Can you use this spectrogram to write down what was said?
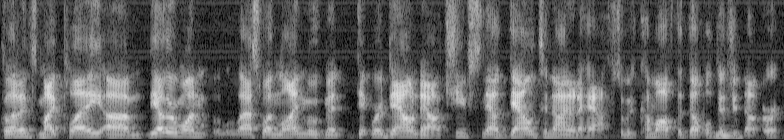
Glennon's might play. Um, the other one, last one, line movement. We're down now. Chiefs now down to nine and a half. So we've come off the double digit number.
